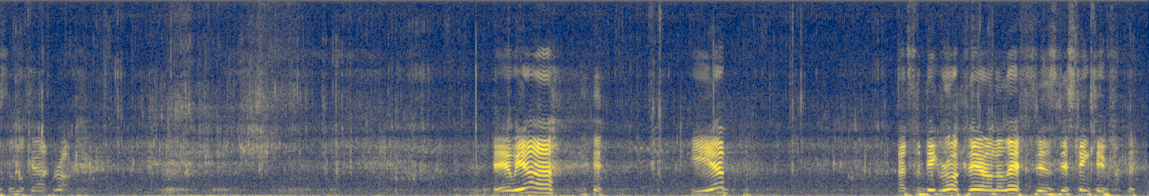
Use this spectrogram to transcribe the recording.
there's the lookout rock. Here we are. yep. That's the big rock there on the left is distinctive.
